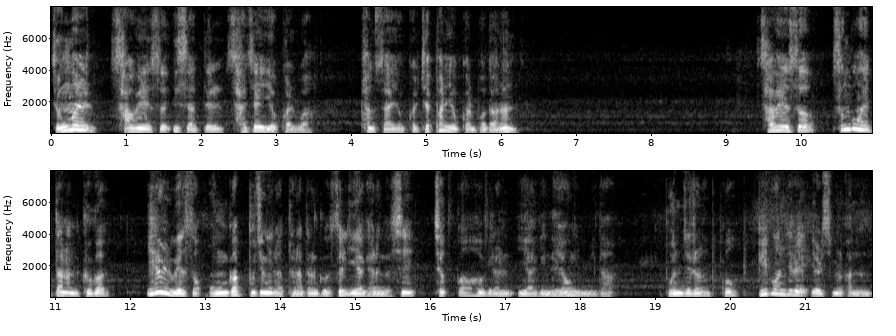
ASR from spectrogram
정말 사회에서 있어야 될 사제의 역할과 판사의 역할, 재판의 역할보다는 사회에서 성공했다는 그것, 이를 위해서 온갖 부정이 나타났다는 것을 이야기하는 것이 적과 흑이라는 이야기 내용입니다. 본질은 없고 비본질의 열심을 갖는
